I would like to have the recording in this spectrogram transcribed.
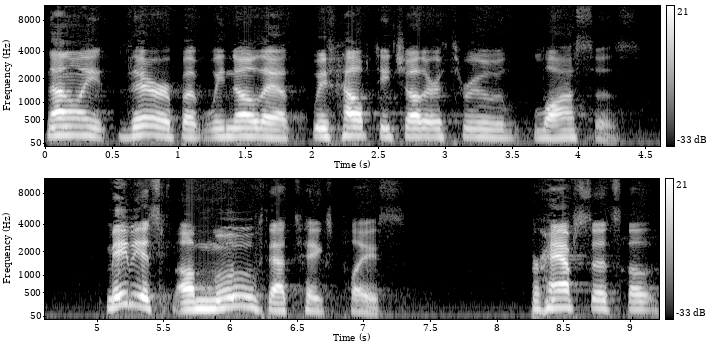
Not only there, but we know that we've helped each other through losses. Maybe it's a move that takes place. Perhaps it's the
